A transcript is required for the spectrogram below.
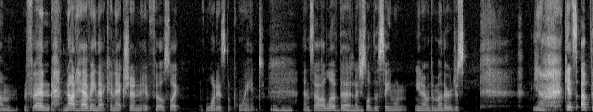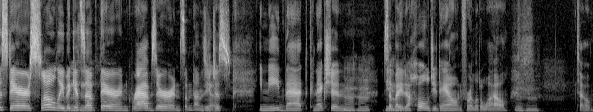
Um and not having that connection, it feels like what is the point? Mm-hmm. And so I love that. I just love the scene when, you know, the mother just you know, gets up the stairs slowly, but gets mm-hmm. up there and grabs her. And sometimes you just, you need that connection, mm-hmm. somebody to hold you down for a little while. Mm-hmm. So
